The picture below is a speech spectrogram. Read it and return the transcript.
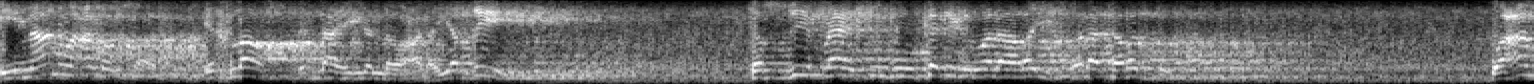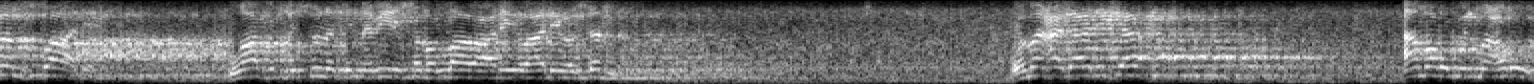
إيمان وعمل صالح. إخلاص لله جل وعلا. يقين. تصديق لا يشوبه كذب ولا ريب ولا تردد. وعمل صالح موافق لسنة النبي صلى الله عليه وآله وسلم. ومع ذلك أمروا بالمعروف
